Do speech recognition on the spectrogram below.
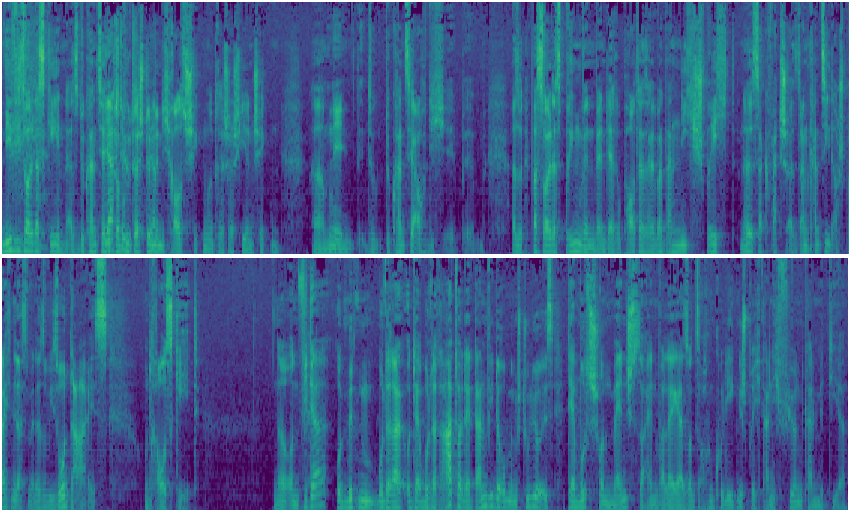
Nee, wie soll das gehen? Also du kannst ja, Ja, die stimmt, Computerstimme ja. nicht rausschicken und recherchieren schicken. Ähm, Nee. du, du kannst ja auch nicht, äh, also was soll das bringen, wenn, wenn der Reporter selber dann nicht spricht? Ne? ist ja Quatsch. Also dann kannst du ihn auch sprechen lassen, wenn er sowieso da ist und rausgeht. Ne? Und, Wieder- und mit dem Modera und der Moderator, der dann wiederum im Studio ist, der muss schon Mensch sein, weil er ja sonst auch ein Kollegengespräch gar nicht führen kann mit dir.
